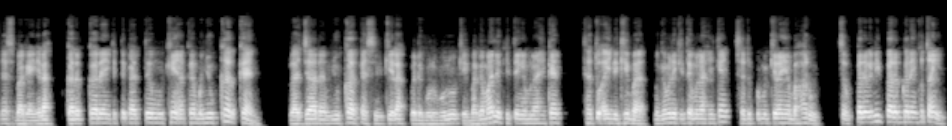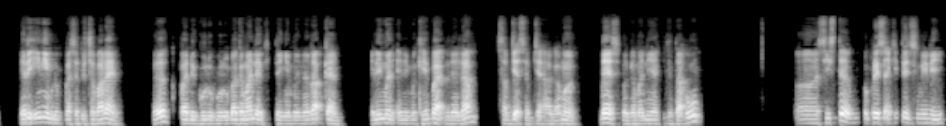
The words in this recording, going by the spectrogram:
dan sebagainya lah. Perkara-perkara yang kita kata mungkin akan menyukarkan belajar dan menyukarkan sedikitlah kepada guru-guru. Okay, bagaimana kita ingin melahirkan satu idea kebat? Bagaimana kita melahirkan satu pemikiran yang baharu? Sebab perkara ini perkara-perkara yang kotak Jadi ini merupakan satu cabaran eh, kepada guru-guru bagaimana kita ingin menerapkan elemen-elemen kebat di dalam subjek-subjek agama. Dan sebagaimana yang kita tahu, uh, sistem peperiksaan kita sendiri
